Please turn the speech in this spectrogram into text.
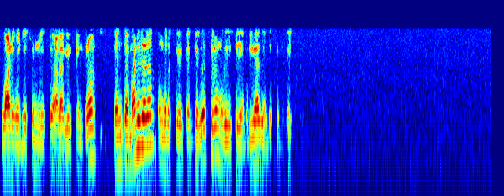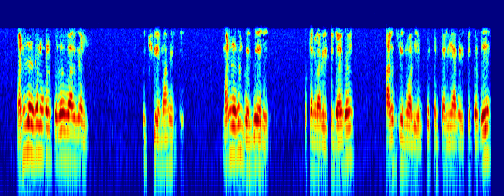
வாழ வேண்டிய சூழ்நிலைக்கு ஆளாக இருக்கின்றோம் எந்த மனிதரும் உங்களுக்கு எந்த விதத்திலும் உதவி செய்ய முடியாது என்று சொல்லுங்கள் மனிதர்கள் உங்களுக்கு உதவுவார்கள். நிச்சயமாக இல்லை. மனிதர்கள் வெவ்வேறு கூட்டங்களாக இருக்கின்றார்கள். அரசியல்வாதிகள் கூட்டம் தனியாக இருக்கின்றது.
